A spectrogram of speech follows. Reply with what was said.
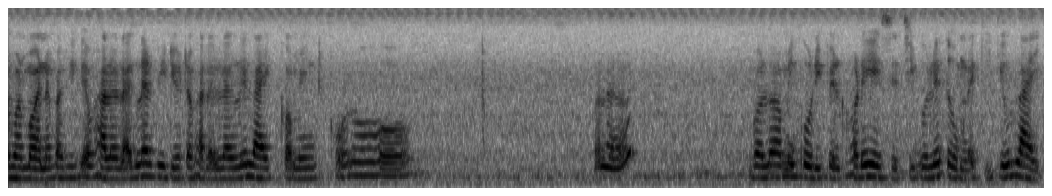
আমার ময়না পাখিকে ভালো লাগলে আর ভিডিওটা ভালো লাগলে লাইক কমেন্ট করো। হ্যালো বলো, আমি গরিবের ঘরে এসেছি বলে তোমরা কি কেউ লাইক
